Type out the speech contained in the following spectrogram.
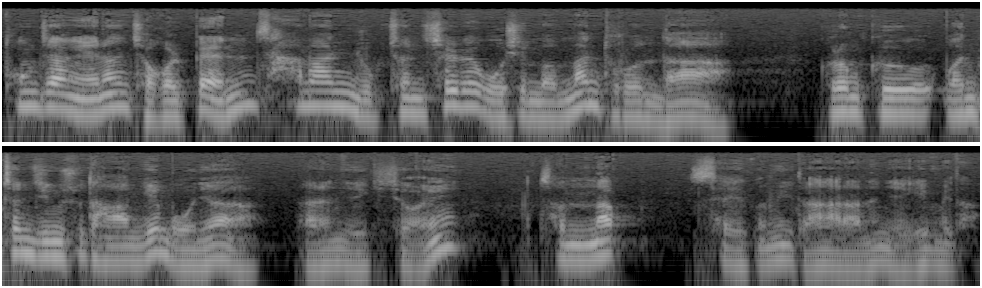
통장에는 저걸 뺀 46,750원만 들어온다. 그럼 그 원천 징수 당한 게 뭐냐? 라는 얘기죠 선납 세금이다 라는 얘기입니다.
